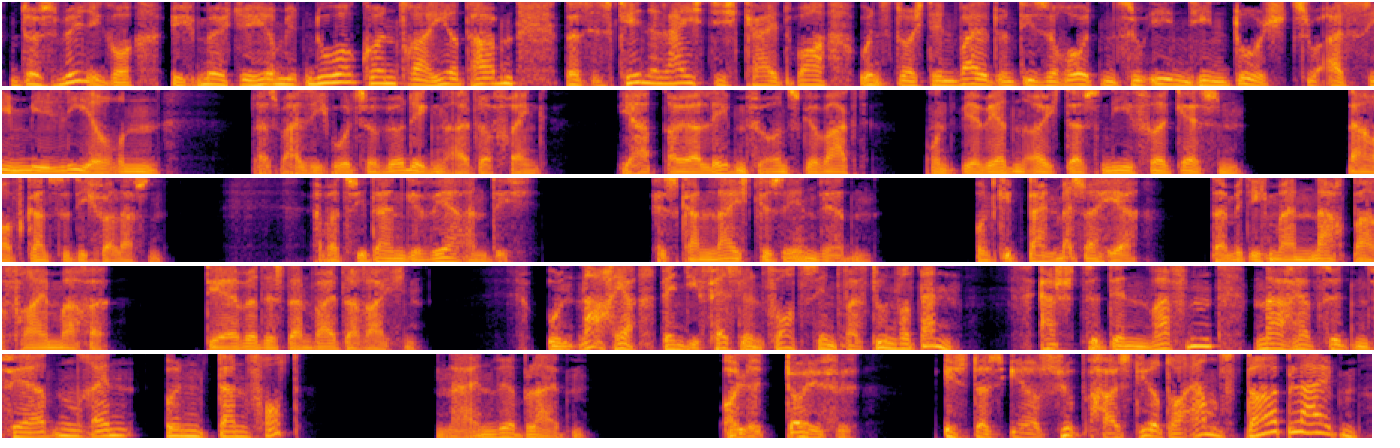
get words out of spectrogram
Das weniger. Ich möchte hiermit nur kontrahiert haben, dass es keine Leichtigkeit war, uns durch den Wald und diese Roten zu ihnen hindurch zu assimilieren. Das weiß ich wohl zu würdigen, alter Frank. Ihr habt euer Leben für uns gewagt, und wir werden euch das nie vergessen. Darauf kannst du dich verlassen. Aber zieh dein Gewehr an dich. Es kann leicht gesehen werden. Und gib dein Messer her, damit ich meinen Nachbar frei mache. Der wird es dann weiterreichen. Und nachher, wenn die Fesseln fort sind, was tun wir dann? Erst zu den Waffen, nachher zu den Pferden rennen und dann fort? Nein, wir bleiben. Olle Teufel! Ist das Ihr subhastierter Ernst, da bleiben?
